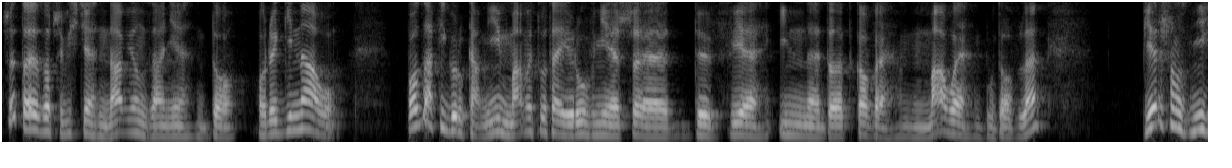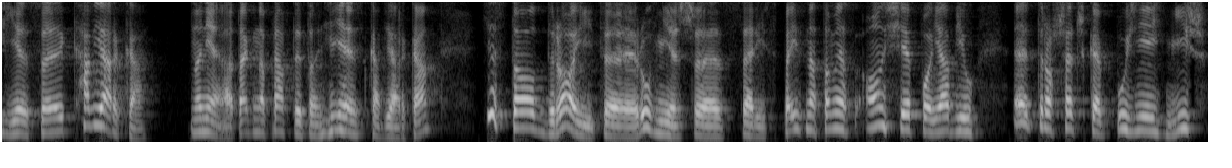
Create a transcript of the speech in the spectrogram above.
że to jest oczywiście nawiązanie do oryginału. Poza figurkami mamy tutaj również e, dwie inne dodatkowe małe budowle. Pierwszą z nich jest e, kawiarka. No nie, a tak naprawdę to nie jest kawiarka. Jest to droid, e, również e, z serii Space, natomiast on się pojawił e, troszeczkę później niż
